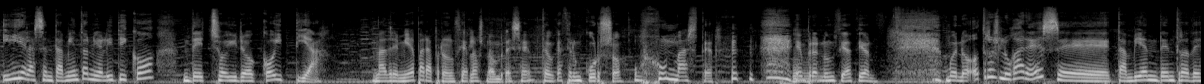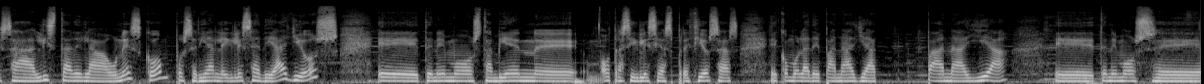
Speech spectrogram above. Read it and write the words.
y el asentamiento neolítico de Choirocoitia. Madre mía, para pronunciar los nombres, ¿eh? Tengo que hacer un curso, un máster en pronunciación. Bueno, otros lugares eh, también dentro de esa lista de la UNESCO, pues serían la iglesia de Ayos. eh, tenemos también otras iglesias preciosas como la de Panaya. Eh, tenemos eh,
